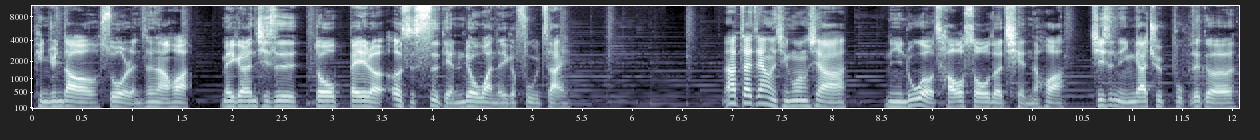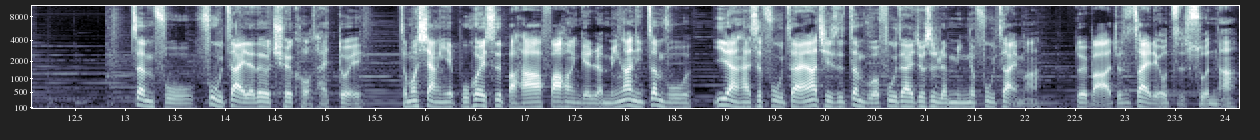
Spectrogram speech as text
平均到所有人身上的话，每个人其实都背了二十四点六万的一个负债。那在这样的情况下，你如果有超收的钱的话，其实你应该去补这个政府负债的这个缺口才对。怎么想也不会是把它发还给人民，那你政府依然还是负债，那其实政府的负债就是人民的负债嘛，对吧？就是再留子孙啊。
